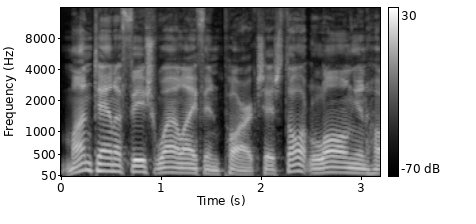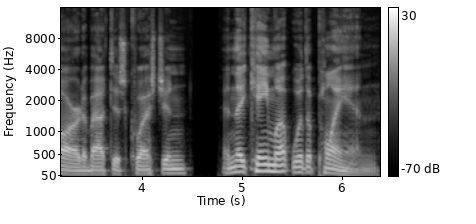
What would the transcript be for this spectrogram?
Montana Fish, Wildlife, and Parks has thought long and hard about this question, and they came up with a plan.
